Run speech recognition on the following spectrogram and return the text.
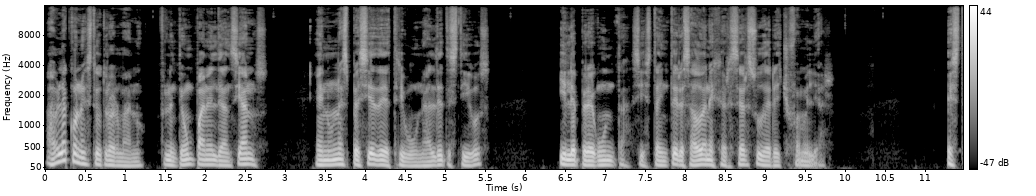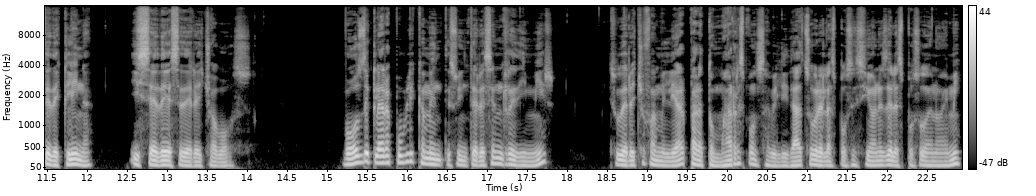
habla con este otro hermano frente a un panel de ancianos, en una especie de tribunal de testigos, y le pregunta si está interesado en ejercer su derecho familiar. Este declina y cede ese derecho a vos. Vos declara públicamente su interés en redimir su derecho familiar para tomar responsabilidad sobre las posesiones del esposo de Noemí,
